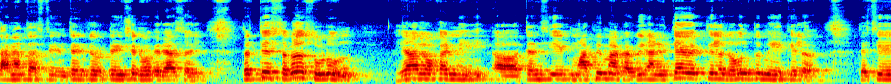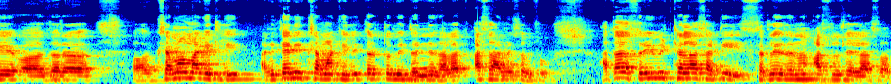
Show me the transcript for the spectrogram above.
ताणात असतील त्यांच्यावर टेन्शन वगैरे असेल तर ते सगळं सोडून ह्या लोकांनी त्यांची एक माफी मागावी आणि त्या व्यक्तीला जाऊन तुम्ही हे केलं. त्याची जर क्षमा मागितली आणि त्यांनी क्षमा केली तर तुम्ही धन्य झालात असं आम्ही समजू. आता श्री विठ्ठलासाठी सगळेजण असलेले असतात.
